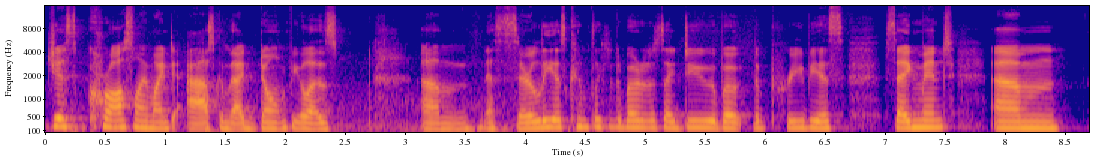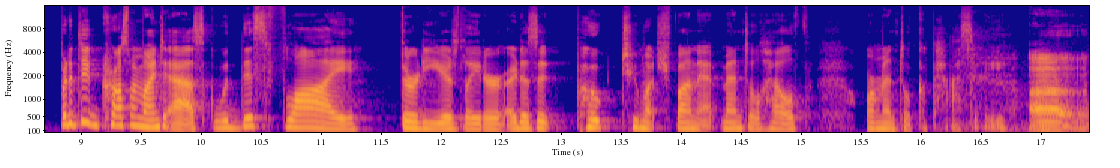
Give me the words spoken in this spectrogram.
just cross my mind to ask, and I don't feel as um, necessarily as conflicted about it as I do about the previous segment. Um, but it did cross my mind to ask: Would this fly thirty years later, or does it poke too much fun at mental health or mental capacity? Uh,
